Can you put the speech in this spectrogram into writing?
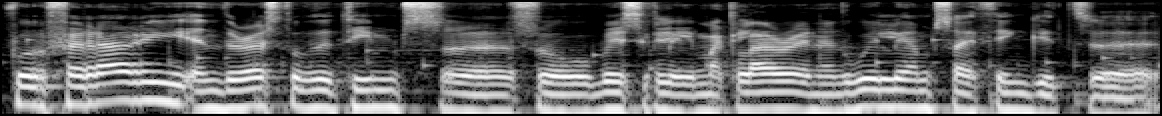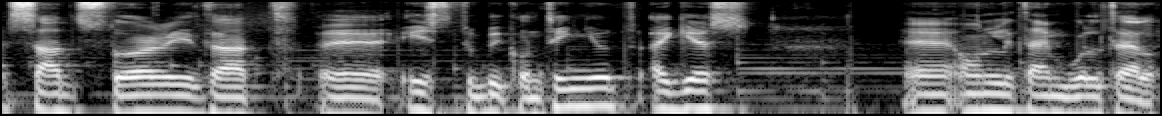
For Ferrari and the rest of the teams, uh, so basically McLaren and Williams, I think it's a sad story that uh, is to be continued, I guess. Uh, only time will tell.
